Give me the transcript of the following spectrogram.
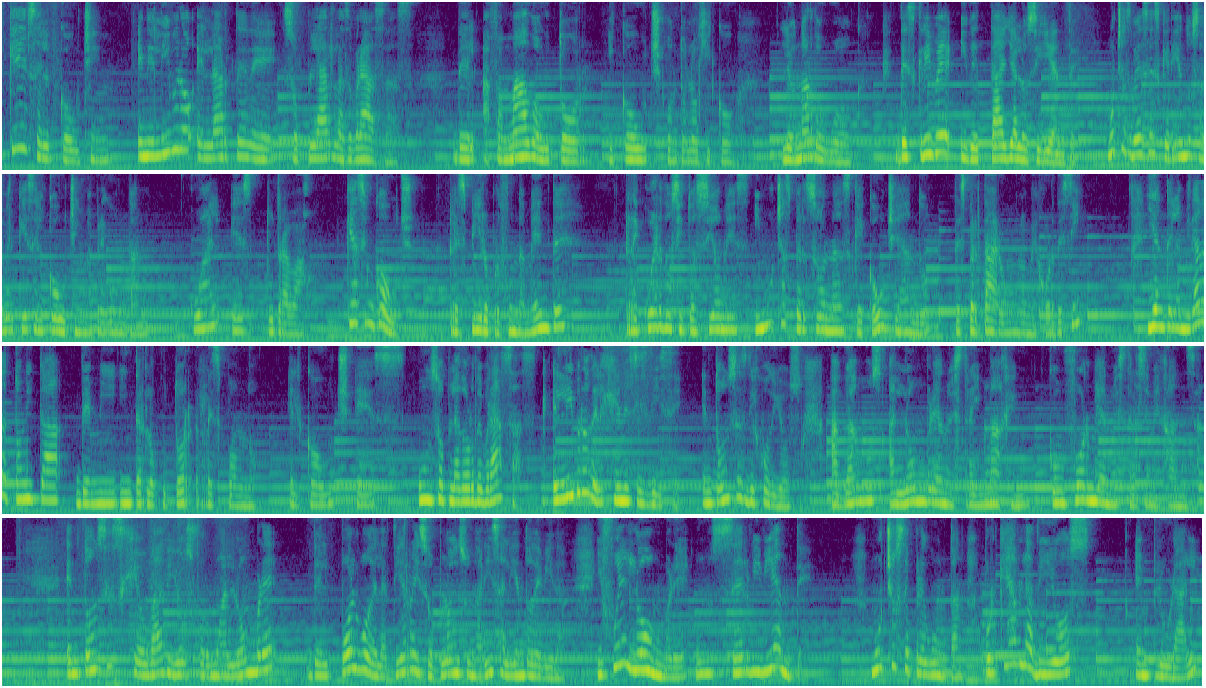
¿Y qué es el coaching? En el libro El arte de soplar las brasas del afamado autor y coach ontológico Leonardo Walk, describe y detalla lo siguiente. Muchas veces queriendo saber qué es el coaching me preguntan, ¿cuál es tu trabajo? ¿Qué hace un coach? Respiro profundamente, recuerdo situaciones y muchas personas que coacheando despertaron lo mejor de sí y ante la mirada atónita de mi interlocutor respondo, el coach es un soplador de brasas. El libro del Génesis dice, entonces dijo Dios, hagamos al hombre a nuestra imagen, conforme a nuestra semejanza. Entonces Jehová Dios formó al hombre del polvo de la tierra y sopló en su nariz aliento de vida. Y fue el hombre un ser viviente. Muchos se preguntan, ¿por qué habla Dios en plural?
